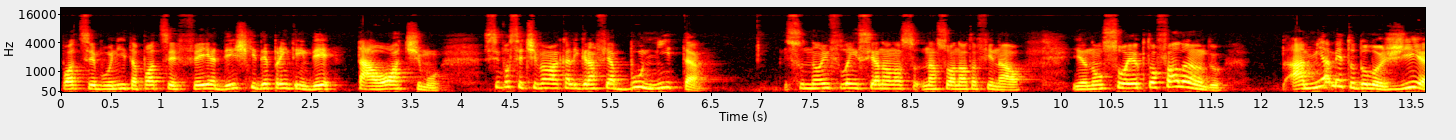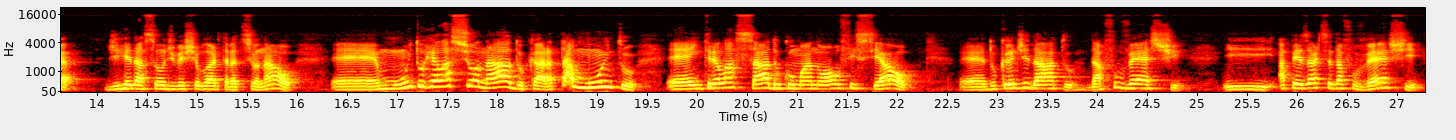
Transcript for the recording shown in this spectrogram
pode ser bonita, pode ser feia, desde que dê para entender, tá ótimo. Se você tiver uma caligrafia bonita, isso não influencia na, nossa, na sua nota final. E eu não sou eu que estou falando a minha metodologia de redação de vestibular tradicional é muito relacionado, cara, tá muito é, entrelaçado com o manual oficial é, do candidato da FUVEST. E apesar de ser da FUVEST,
